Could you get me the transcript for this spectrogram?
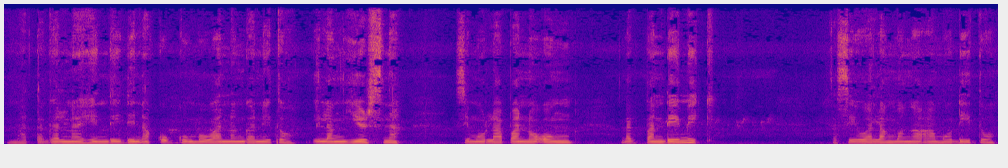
Matagal na hindi din ako gumawa ng ganito. Ilang years na. Simula pa noong nag-pandemic. Kasi walang mga amo dito.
